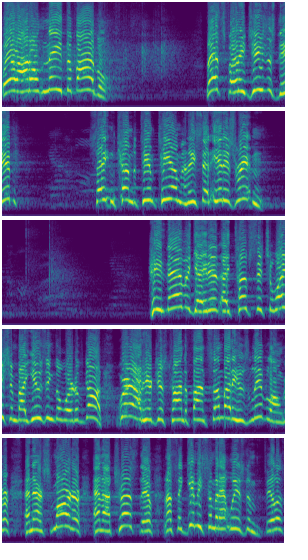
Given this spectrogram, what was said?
Well, I don't need the Bible. That's funny. Jesus did. Satan come to tempt him, and he said, It is written. He navigated a tough situation by using the Word of God. We're out here just trying to find somebody who's lived longer and they're smarter, and I trust them. And I say, Give me some of that wisdom, Phyllis.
